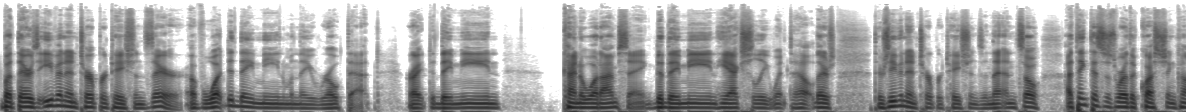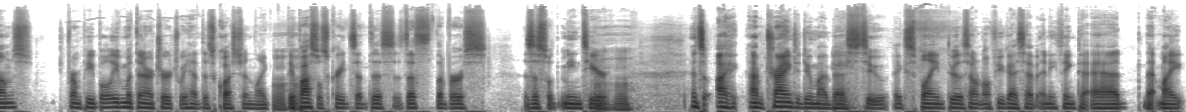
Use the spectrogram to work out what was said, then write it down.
But there's even interpretations there of what did they mean when they wrote that, right? Did they mean kind of what I'm saying? Did they mean he actually went to hell? There's there's even interpretations in that. And so I think this is where the question comes from people. Even within our church, we had this question like the mm-hmm. Apostles' Creed said this. Is this the verse? Is this what it means here? Mm-hmm. And so I, I'm trying to do my best to explain through this. I don't know if you guys have anything to add that might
